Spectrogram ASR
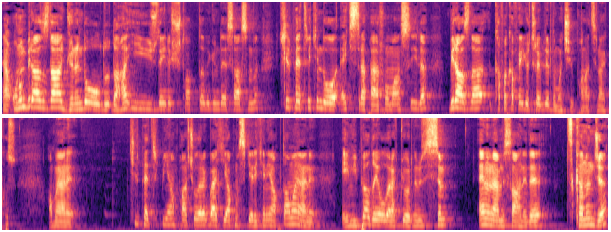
Yani onun biraz daha gününde olduğu, daha iyi yüzdeyle şut attığı bir günde esasında Kilpatrick'in de o ekstra performansıyla biraz daha kafa kafaya götürebilirdi maçı Panathinaikos. Ama yani Kilpatrick bir yan parça olarak belki yapması gerekeni yaptı ama yani MVP adayı olarak gördüğümüz isim en önemli sahnede tıkanınca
